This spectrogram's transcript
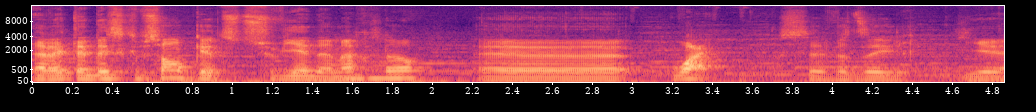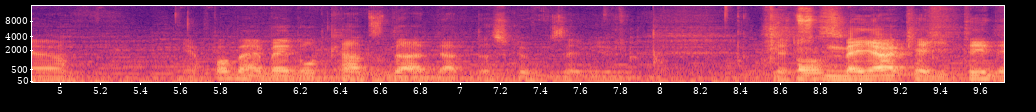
avec ta description que tu te souviens de Marthe, là, euh, ouais, ça veut dire, il y a, il y a pas bien d'autres candidats à date de ce que vous avez vu. Y a pense- une meilleure qualité de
